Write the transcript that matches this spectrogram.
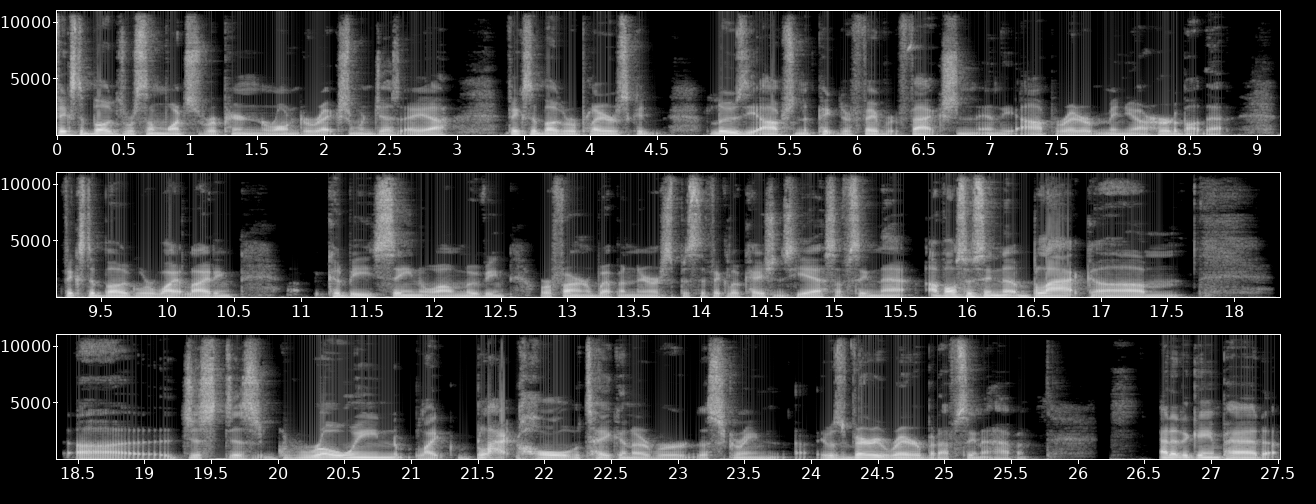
Fix the bugs where some watches were appearing in the wrong direction when just AI. Fix the bug where players could lose the option to pick their favorite faction in the operator menu. I heard about that. Fix the bug where white lighting could be seen while moving or firing a weapon near specific locations. Yes, I've seen that. I've also seen the black. Um, uh, just this growing like black hole taking over the screen. It was very rare, but I've seen it happen. Added a gamepad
